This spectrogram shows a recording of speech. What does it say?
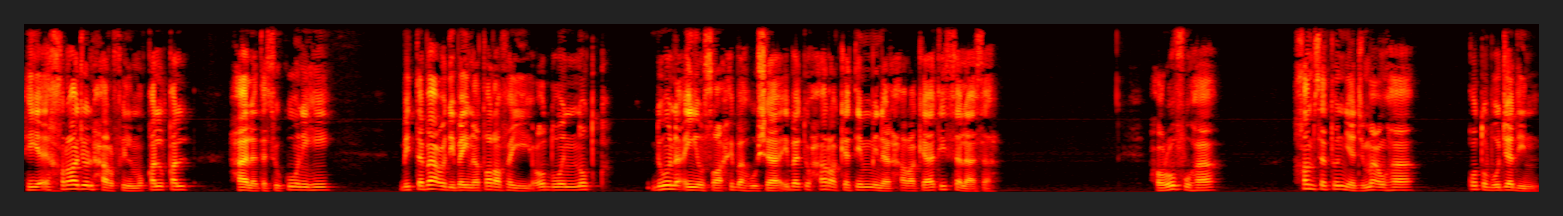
هي إخراج الحرف المقلقل حالة سكونه بالتباعد بين طرفي عضو النطق دون أن يصاحبه شائبة حركة من الحركات الثلاثة. حروفها خمسة يجمعها قطب جد.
